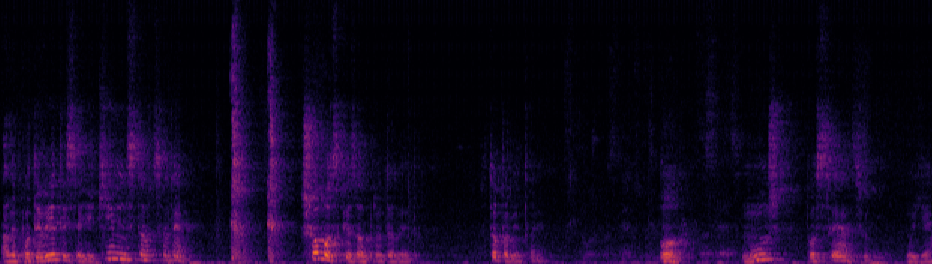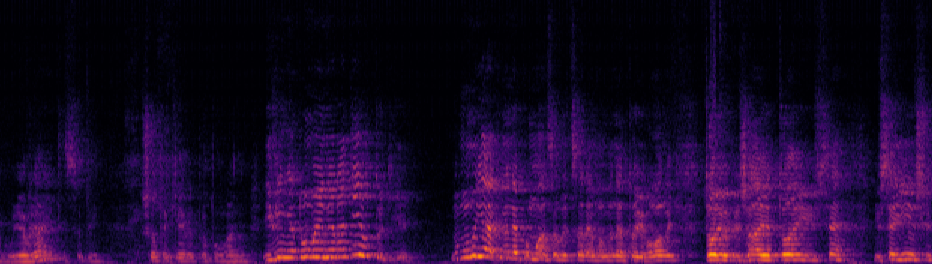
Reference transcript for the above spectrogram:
Але подивитися, яким він став царем. Що Бог сказав про Давида? Хто пам'ятає? О, муж по серцю моєму. Уявляєте собі, що таке випробування? І він, я думаю, не радів тоді. Думаю, ну як мене помазали царем, а мене той гонить, той обіжає, той і все, і все інше.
